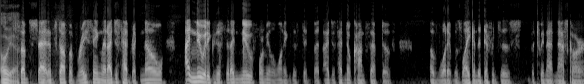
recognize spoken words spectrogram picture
Oh yeah. subset and stuff of racing that I just had like no I knew it existed. I knew Formula One existed, but I just had no concept of of what it was like and the differences between that and NASCAR.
